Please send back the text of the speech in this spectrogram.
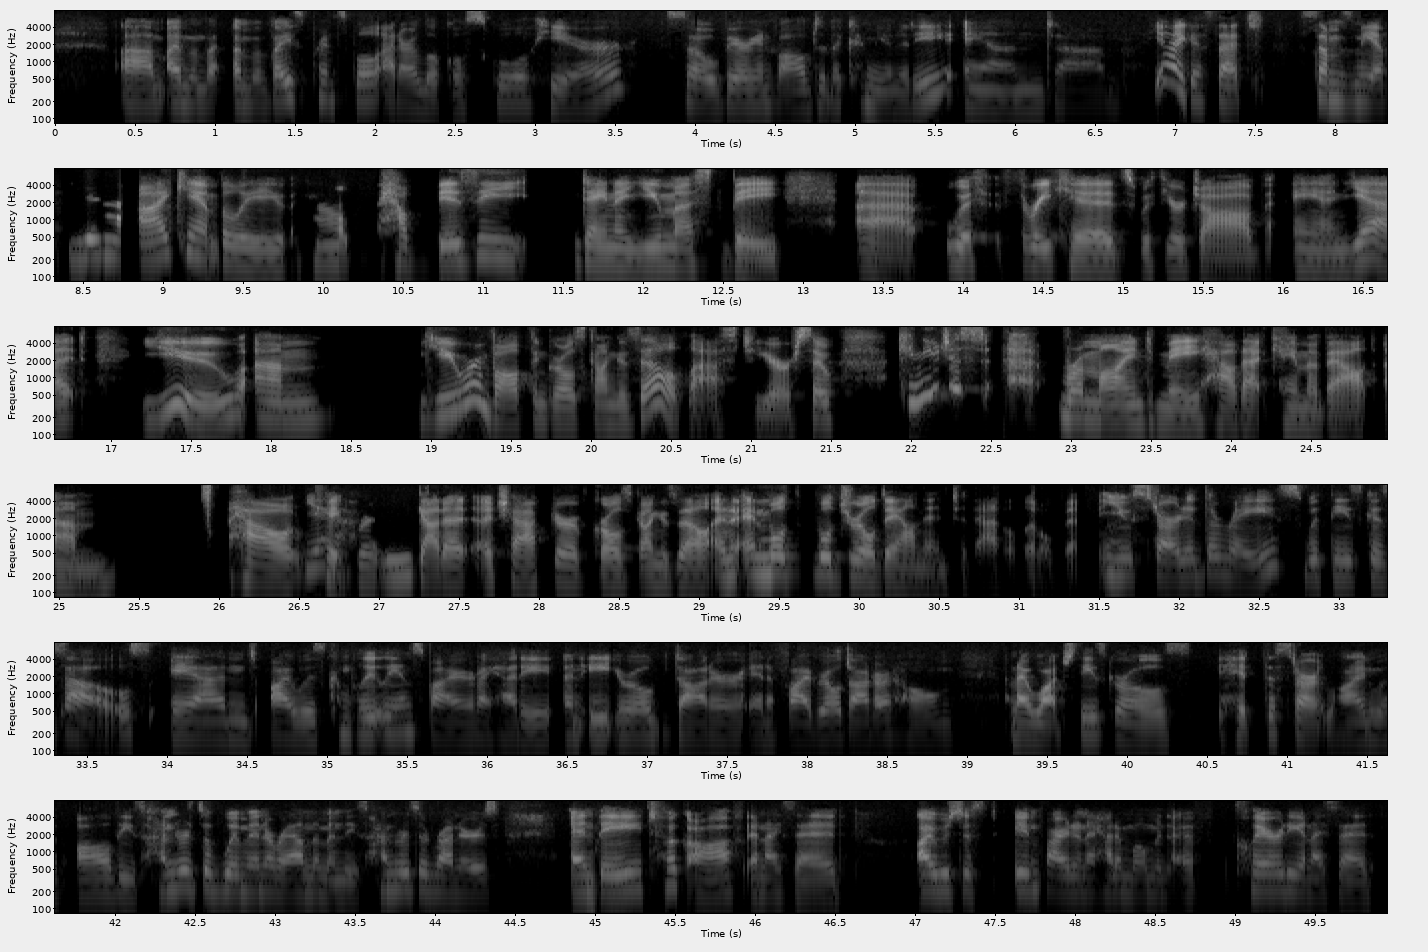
Um, I'm a, I'm a vice principal at our local school here, so very involved in the community. And um, yeah, I guess that sums me up. Yeah, I can't believe how how busy Dana, you must be uh, with three kids with your job, and yet you um, you were involved in Girls Gone Gazelle last year. So, can you just uh, remind me how that came about? Um, how yeah. Cape Breton got a, a, chapter of Girls Gone Gazelle, and and we'll we'll drill down into that a little bit. You started the race with these gazelles, and I was completely inspired. I had a an eight year old daughter and a five year old daughter at home, and I watched these girls hit the start line with all these hundreds of women around them and these hundreds of runners, and they took off. And I said, I was just inspired, and I had a moment of clarity, and I said,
